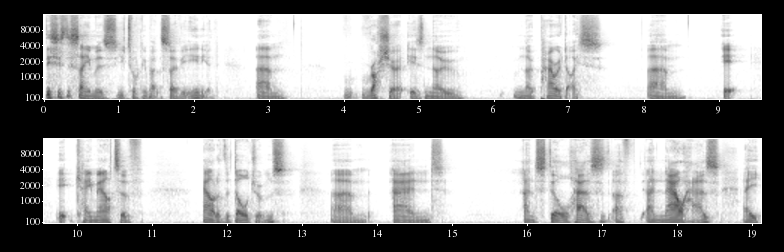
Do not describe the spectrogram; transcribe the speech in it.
this is the same as you talking about the Soviet Union. Um, Russia is no no paradise. Um, it it came out of out of the doldrums um, and and still has a, and now has a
